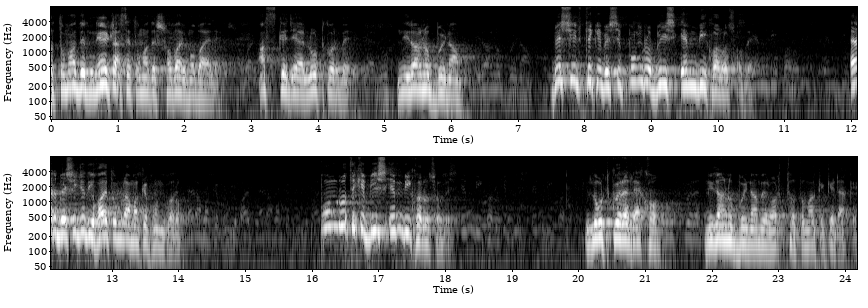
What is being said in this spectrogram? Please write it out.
তো তোমাদের নেট আছে তোমাদের সবার মোবাইলে। আজকে যে লোড করবে, নিরানব্বই নাম। বেশির থেকে বেশি পনেরো বিশ এমবি খরচ হবে। এর বেশি যদি হয় তোমরা আমাকে ফোন করো। পনেরো থেকে বিশ এমবি খরচ হবে। লোড করে দেখো, নিরানব্বই নামের অর্থ তোমাকে কে ডাকে?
